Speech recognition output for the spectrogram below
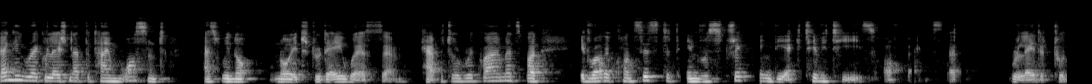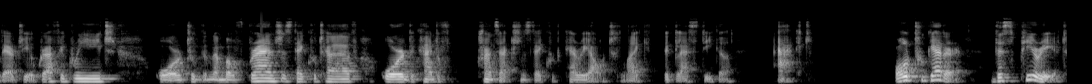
Banking regulation at the time wasn't as we know, know it today with um, capital requirements, but it rather consisted in restricting the activities of banks that related to their geographic reach or to the number of branches they could have or the kind of transactions they could carry out, like the Glass-Steagall Act. Altogether, this period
